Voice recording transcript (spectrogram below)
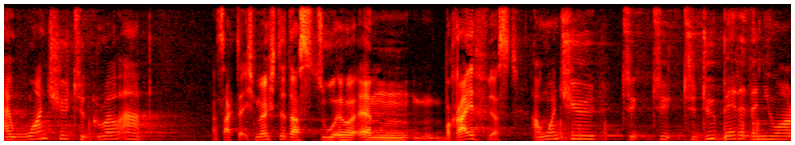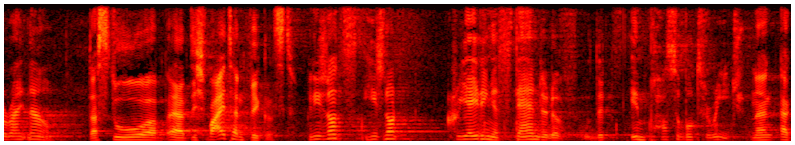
I want you to grow up. Dann sagt er, ich möchte, dass du äh, ähm, reif wirst, I want you to, to, to do better than you are right now. dass du äh, dich weiterentwickelst. But he's not, he's not creating a standard of, that's impossible to reach. Ne, Er,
